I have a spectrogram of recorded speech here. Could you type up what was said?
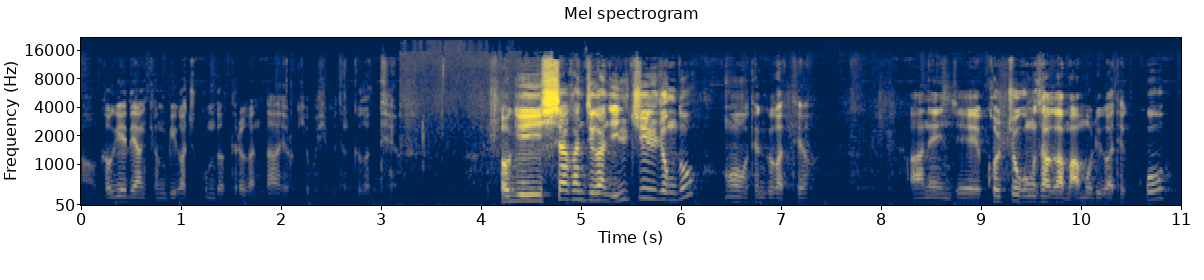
어, 거기에 대한 경비가 조금 더 들어간다 이렇게 보시면 될 것 같아요. 여기 시작한 지가 한 일주일 정도 어, 된 것 같아요. 안에 이제 골조 공사가 마무리가 됐고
